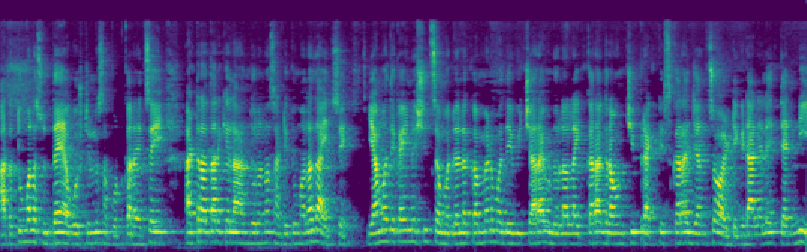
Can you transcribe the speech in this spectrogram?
आता तुम्हाला सुद्धा या गोष्टीला सपोर्ट करायचं आहे अठरा तारखेला आंदोलनासाठी तुम्हाला जायचं आहे यामध्ये काही नशीब समजलेलं कमेंटमध्ये विचारा व्हिडिओला लाईक करा ग्राउंडची प्रॅक्टिस करा ज्यांचं हॉल तिकीट आलेलं आहे त्यांनी.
